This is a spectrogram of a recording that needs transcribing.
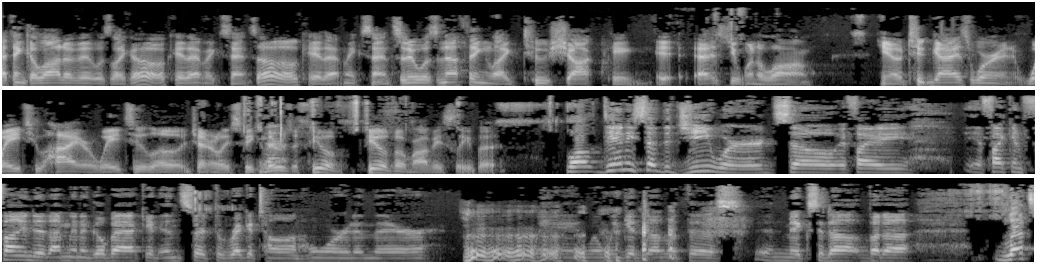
I think a lot of it was like, oh, okay, that makes sense. Oh, okay, that makes sense. And it was nothing like too shocking it, as you went along. You know, two guys weren't way too high or way too low, generally speaking. There was a few of, few of them, obviously, but. Well, Danny said the G word, so if I if I can find it, I'm going to go back and insert the reggaeton horn in there when we get done with this and mix it up. But uh, let's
